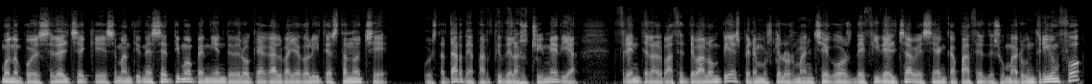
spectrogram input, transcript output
Bueno, pues el Elche que se mantiene séptimo, pendiente de lo que haga el Valladolid esta noche o esta tarde a partir de las ocho y media frente al Albacete Balompié. Esperemos que los manchegos de Fidel Chávez sean capaces de sumar un triunfo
